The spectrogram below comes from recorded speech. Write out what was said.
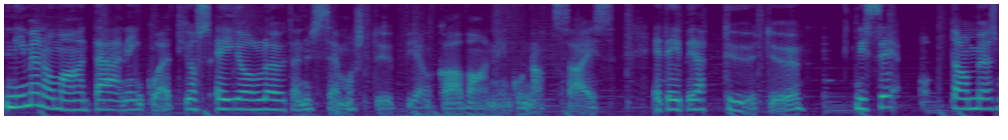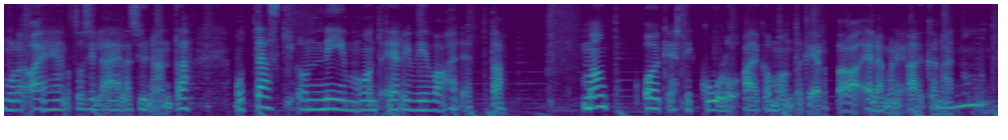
nimenomaan tämä, niinku, että jos ei ole löytänyt semmoista tyyppiä, jonka vaan niinku natsais, että ei pidä tyytyä, niin se, tämä on myös mulle aiheena tosi lähellä sydäntä, mutta tässäkin on niin monta eri vivahdetta mä oon oikeasti kuullut aika monta kertaa elämäni aikana, että no mutta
